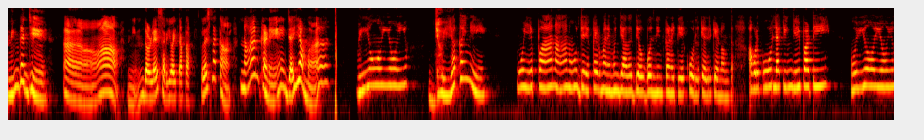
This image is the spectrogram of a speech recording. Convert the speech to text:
ನಿಂಗಜ್ಜಿ ನಿಮ್ದೊಳ್ಳೆ ಸರಿ ಹೋಯ್ತಪ್ಪ. ಲಕ್ಷ್ಮಕ್ಕ ನಾನು ಕಣೆ ಜಯ್ಯಮ್ಮ ಅಯ್ಯೋ ಅಯ್ಯೋ ಅಯ್ಯೋ. ಜಯಕ್ಕಯ್ನಿ ಉಯ್ಯಪ್ಪ, ನಾನು ಜಯಕ್ಕಯ್ರ ಮನೆ ಮುಂದೆ ಯಾವ್ದು ದೇವ್ ಬಂದು ನಿಂತ್ಕೊಂಡೈತೆ ಕೂದ್ಲಕ್ಕೆ ಹೆದರಿಕೆಣ್ಣು ಅಂತ. ಅವಳು ಕೂದ್ಲಕ್ಕೆ ಹಿಂಗೆ ಈ ಪಾಟಿ? ಅಯ್ಯೋ ಅಯ್ಯೋ ಅಯ್ಯೋ.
